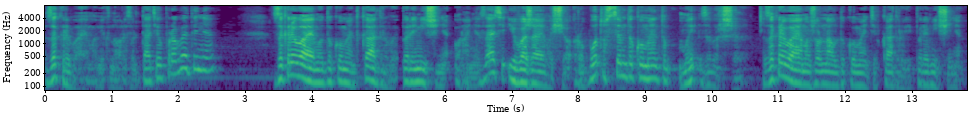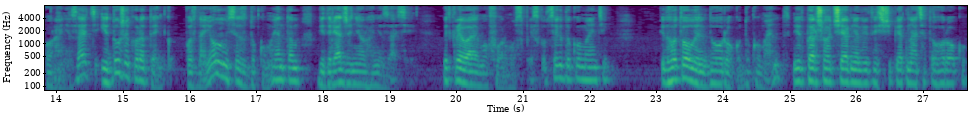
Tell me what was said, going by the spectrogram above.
закриваємо вікно результатів проведення, закриваємо документ кадрове переміщення організації і вважаємо, що роботу з цим документом ми завершили. Закриваємо журнал документів кадрові переміщення організації і дуже коротенько познайомимося з документом відрядження організації. Відкриваємо форму списку цих документів. Підготовлений до уроку документ від 1 червня 2015 року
